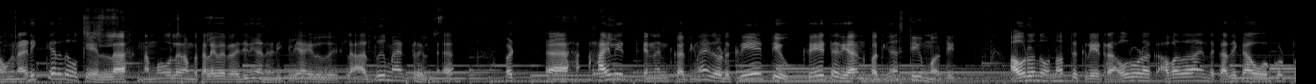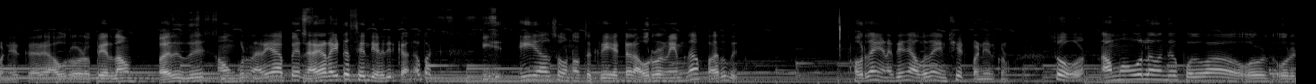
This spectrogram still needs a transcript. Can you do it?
அவங்க நடிக்கிறது ஓகே இல்லை. நம்ம ஊரில் நம்ம தலைவர் ரஜினிகாந்த் நடிக்கலையா? இருபது வயசில். அது மேட்ரு இல்லை. பட் ஹைலைட் uh, என்னன்னு பார்த்தீங்கன்னா இதோட க்ரியேட்டிவ் கிரியேட்டர் யாருன்னு பார்த்தீங்கன்னா ஸ்டீவ் மார்ட்டின் அவர் வந்து ஒன் ஆஃப் த கிரியேட்டர் அவரோட அவர் தான் இந்த கதைக்காக ஒர்க் அவுட் பண்ணியிருக்காரு. அவரோட பேர் தான் வருது. அவங்க கூட நிறையா பேர் நிறையா ரைட்டர்ஸ் சேர்ந்து எழுதியிருக்காங்க. But he also one of the creator அவரோட நேம் தான் வருது. அவர் தான் எனக்கு தெரிஞ்சு அவர் தான் இனிஷியேட் பண்ணியிருக்கணும். ஸோ நம்ம ஊரில் வந்து பொதுவாக ஒரு ஒரு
